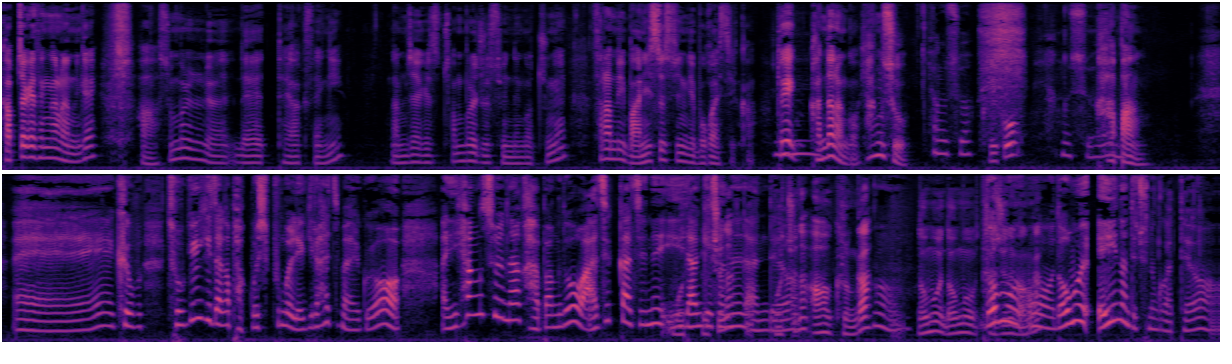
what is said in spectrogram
갑자기 생각나는 게 아, 24 대학생이 남자에게 선물해 줄 수 있는 것 중에 사람들이 많이 쓸 수 있는 게 뭐가 있을까? 되게 음. 간단한 거. 향수, 향수, 그리고 향수. 가방. 에, 그 조규 기자가 받고 싶은 걸 얘기를 하지 말고요. 아니 향수나 가방도 아직까지는 이 못- 단계에서는 안 돼요. 못 주나? 아, 그런가? 어. 너무 너무 다 주는 너무 건가? 어, 너무 애인한테 주는 것 같아요.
